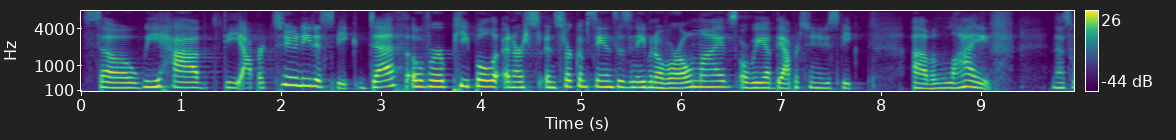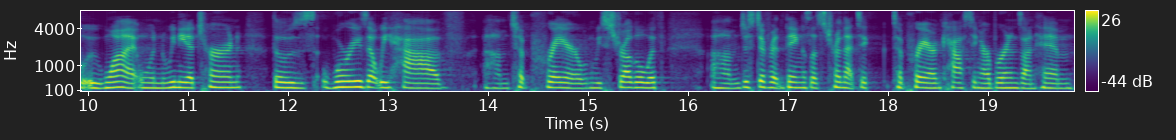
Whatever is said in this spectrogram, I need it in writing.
So we have the opportunity to speak death over people and our and circumstances and even over our own lives, or we have the opportunity to speak um, life. And that's what we want when we need to turn those worries that we have um, to prayer. When we struggle with um, just different things, let's turn that to, to prayer and casting our burdens on Him.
